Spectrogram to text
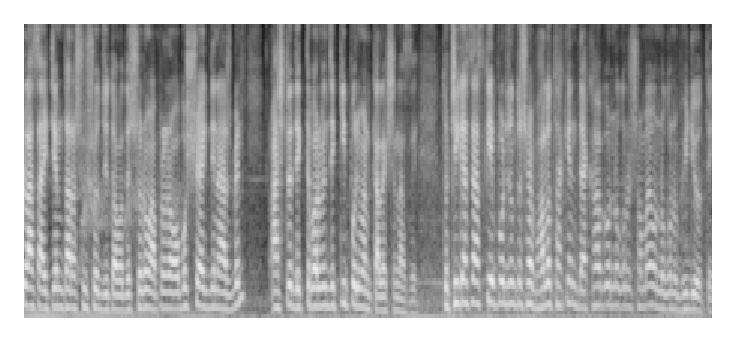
প্লাস আইটেম দ্বারা সুসজ্জিত আমাদের শোরুম আপনারা অবশ্যই একদিন আসবেন, আসলে দেখতে পারবেন যে কী পরিমাণ কালেকশন আছে। তো ঠিক আছে, আজকে এই পর্যন্ত সবাই ভালো থাকেন, দেখা হবে অন্য কোনো সময়, অন্য কোনো ভিডিওতে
